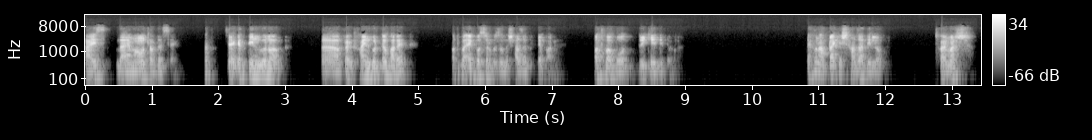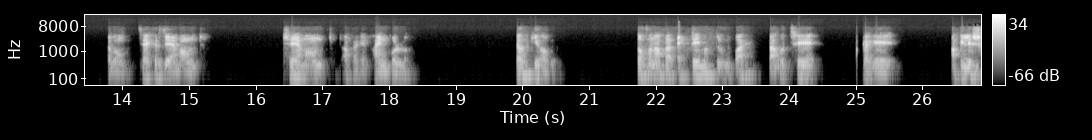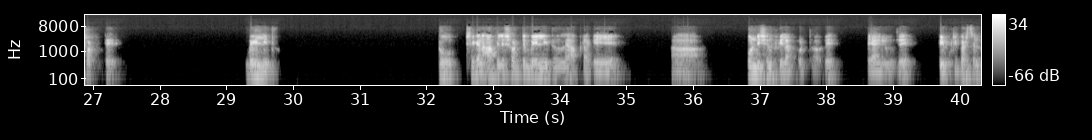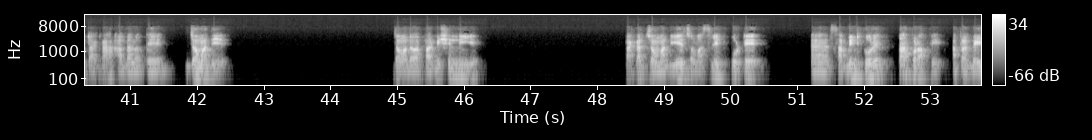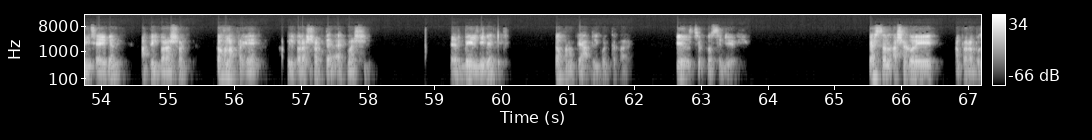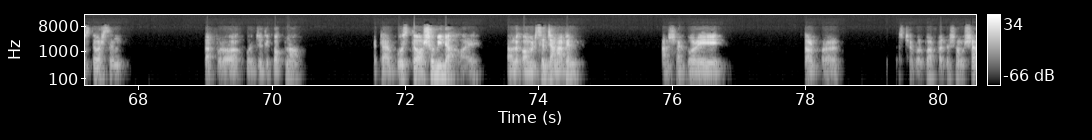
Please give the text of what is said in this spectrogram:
price the amount of the cheque সেকের তিন আপনাকে ফাইন করতে পারে, অথবা এক বছর পর্যন্ত সাজা দিতে পারে, অথবা বোধ দুইটাই দিতে পারে। এখন আপনাকে সাজা দিল। ছয় মাস এবং চেকের যে অ্যামাউন্ট সেই অ্যামাউন্ট আপনাকে ফাইন করল। তখন কি হবে? তখন আপনার একটাই মাত্র উপায়, তা হচ্ছে আপনাকে আপিলের শর্তে বেল নিতে তো সেখানে আপিলের শর্তে বেল নিতে হলে আপনাকে কন্ডিশন ফিল আপ করতে হবে। এই আইন অনুযায়ী। ফিফটি পার্সেন্ট টাকা আদালতে জমা দিয়ে, জমা দেওয়ার পারমিশন নিয়ে, টাকা জমা দিয়ে, জমা স্লিপ কোর্টে সাবমিট করে তারপর আপনি আপনার বেইল চাইবেন আপিল করার শর্তে। তখন আপনাকে আপিল করার শর্তে এক মাস এর বেইল দিবে, তখন আপনি আপিল করতে পারেন। এই হচ্ছে প্রসিডিউর দ্যাটস আশা করি আপনারা বুঝতে পারছেন। তারপরও যদি কখনো এটা বুঝতে অসুবিধা হয়, তাহলে কমেন্টসে জানাবেন। আশা করি সলভ করার চেষ্টা করব আপনাদের সমস্যা।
